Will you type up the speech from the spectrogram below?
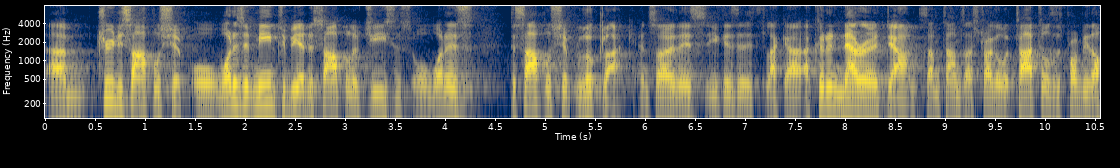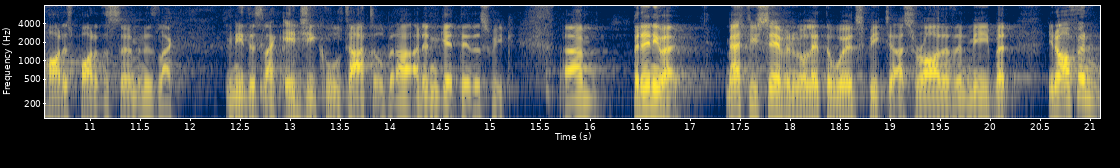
um, true discipleship, or what does it mean to be a disciple of Jesus, or what is discipleship look like? And so there's, you can, it's like I, I couldn't narrow it down. Sometimes I struggle with titles. It's probably the hardest part of the sermon is like, you need this like edgy, cool title, but I, I didn't get there this week. Um, but anyway, Matthew 7, we'll let the word speak to us rather than me. But, you know, often,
